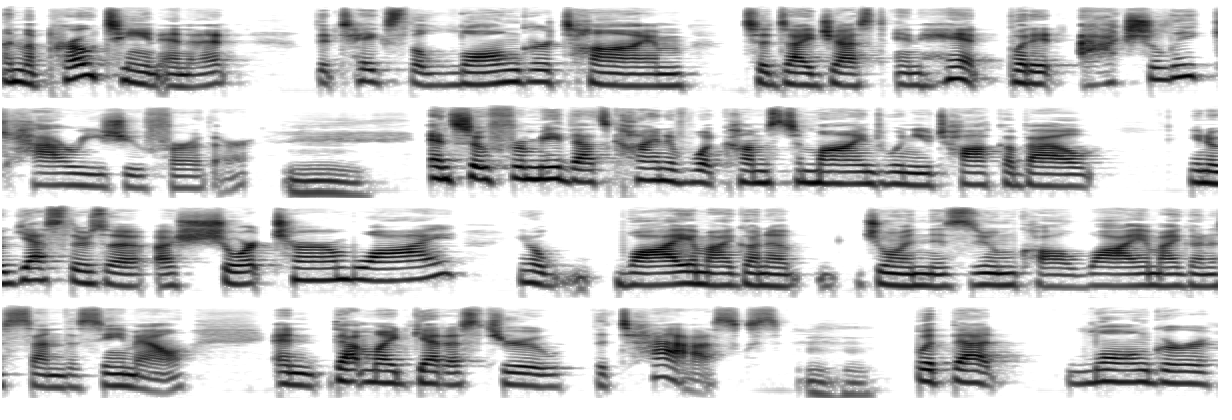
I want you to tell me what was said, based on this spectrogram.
and the protein in it that takes the longer time to digest and hit, but it actually carries you further. Mm. And so for me, that's kind of what comes to mind when you talk about, you know, yes, there's a, a short term why, you know, why am I going to join this Zoom call? Why am I going to send this email? And that might get us through the tasks, mm-hmm. but that longer,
